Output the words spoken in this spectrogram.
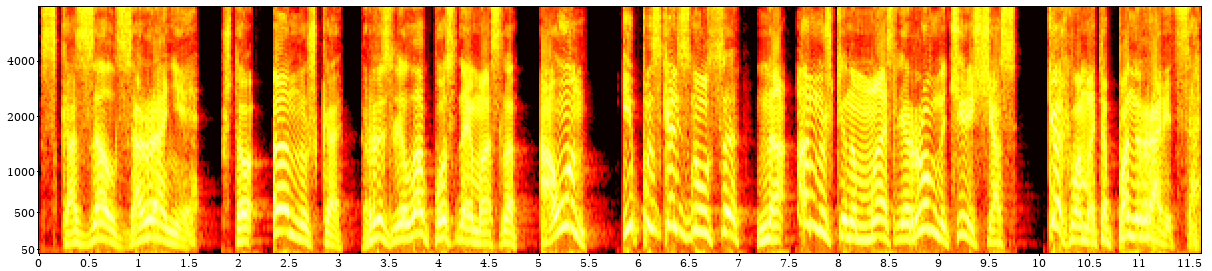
Сказал заранее, что Аннушка разлила постное масло, а он и поскользнулся на Аннушкином масле ровно через час. Как вам это понравится?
